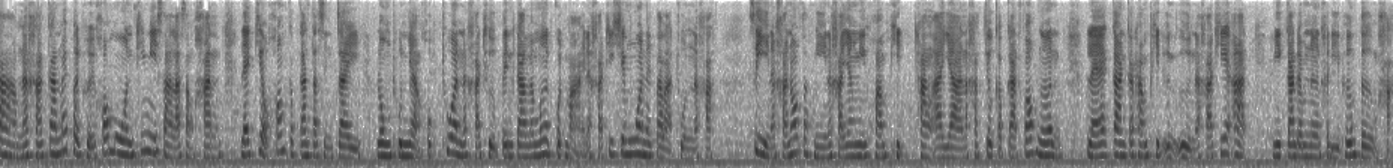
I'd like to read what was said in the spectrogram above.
3. นะคะการไม่เปิดเผยข้อมูลที่มีสาระสำคัญ และเกี่ยวข้องกับการตัดสินใจลงทุนอย่างครบถ้วนนะคะ ถือเป็นการละเมิดกฎหมายนะคะ ที่เข้มงวดในตลาดทุนนะคะ 4. นะคะนอกจากนี้นะคะยังมีความผิดทางอาญานะคะ เกี่ยวกับการฟอกเงิน และการกระทำผิดอื่น ๆนะคะ ที่อาจมีการดำเนินคดีเพิ่มเติมค่ะ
